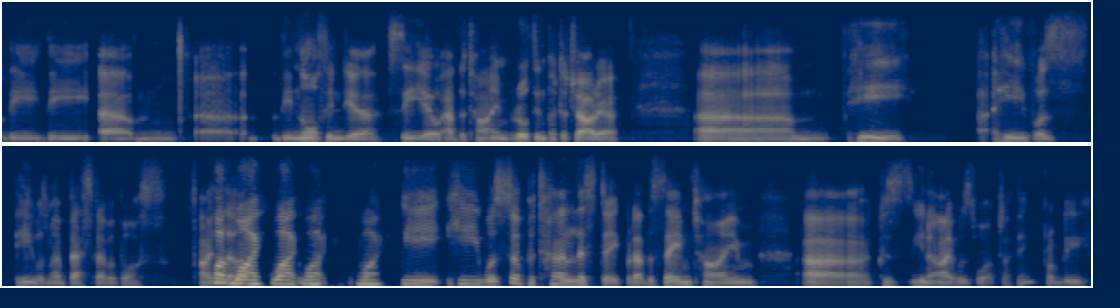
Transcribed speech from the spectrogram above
the the um, uh, the North India CEO at the time, Rotin Bhattacharya, um, he he was he was my best ever boss. I Why? Why? Why? Why? Why? he he was so paternalistic but at the same time because you know i was what i think probably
